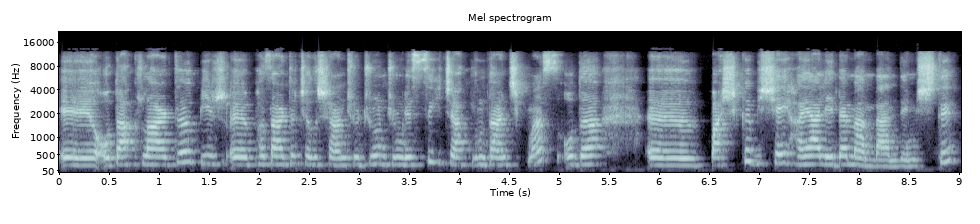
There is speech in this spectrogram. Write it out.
e, odaklarda bir e, pazarda çalışan çocuğun cümlesi hiç aklımdan çıkmaz. O da başka bir şey hayal edemem ben demişti.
